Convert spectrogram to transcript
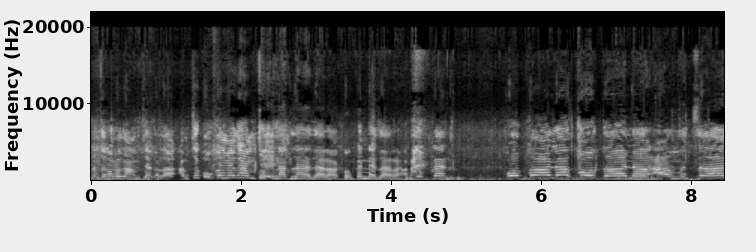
नंतर ना बघा आमच्याकडला आमचे कोकण बघा आमचे. कोकणातला नजारा कोकण नजारा. कोकण. कोकण कोकण आमचं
